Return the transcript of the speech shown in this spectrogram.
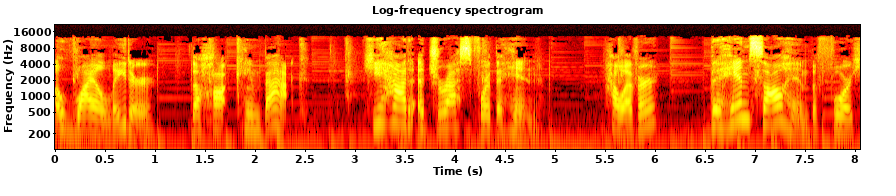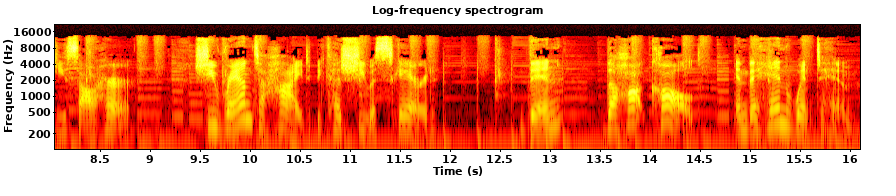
A while later, the hawk came back. He had a dress for the hen. However, the hen saw him before he saw her. She ran to hide because she was scared. Then the hawk called, and the hen went to him.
